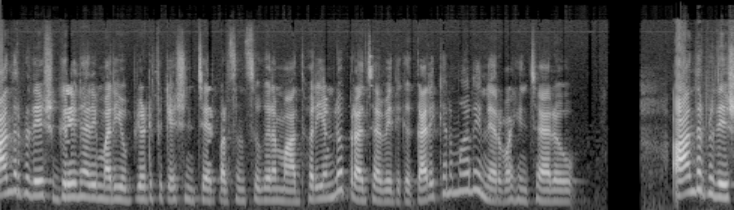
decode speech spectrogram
ఆంధ్రప్రదేశ్ గ్రీనరీ మరియు బ్యూటిఫికేషన్ చైర్పర్సన్ సుగనం ఆధ్వర్యంలో ప్రజావేదిక కార్యక్రమాన్ని నిర్వహించారు. ఆంధ్రప్రదేశ్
